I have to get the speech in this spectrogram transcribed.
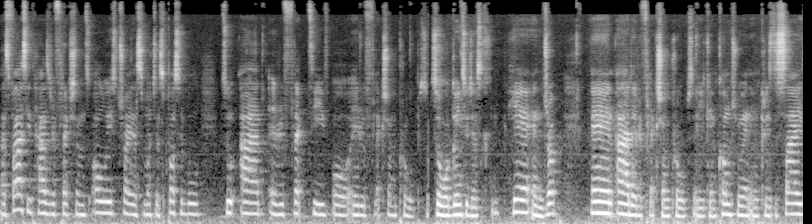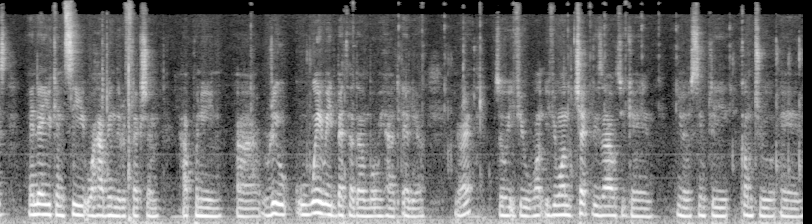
as far as it has reflections always try as much as possible to add a reflective or a reflection probe. So, so we're going to just here and drop and add a reflection probe. So you can come through and increase the size and then you can see we're having the reflection happening uh, real way way better than what we had earlier right? So if you want if you want to check this out you can you know simply come through and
